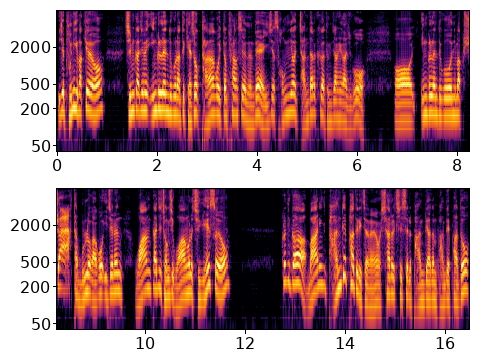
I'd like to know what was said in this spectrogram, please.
이제 분위기 바뀌어요. 지금까지는 잉글랜드군한테 계속 당하고 있던 프랑스였는데 이제 성녀 잔다르크가 등장해가지고 어 잉글랜드군이 막샥다 물러가고 이제는 왕까지 정식 왕으로 즉위했어요. 그러니까 많이 반대파들 있잖아요. 샤를 7세를 반대하던 반대파도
